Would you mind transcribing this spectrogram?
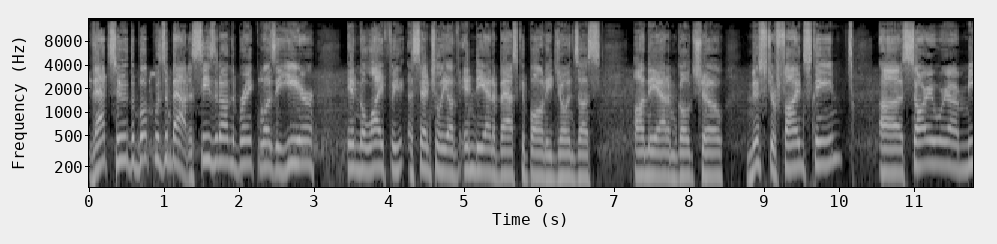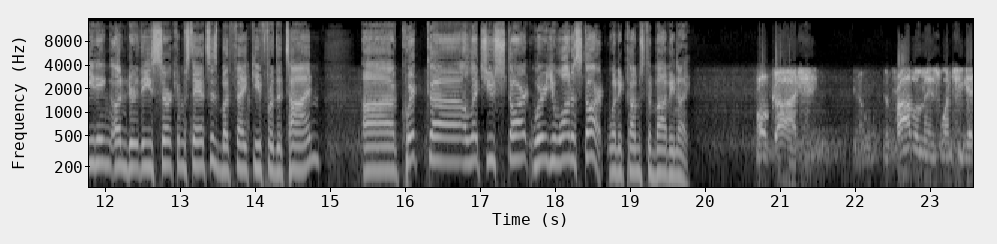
That's who the book was about. A season on the brink was a year in the life, essentially, of Indiana basketball, and he joins us on the Adam Gold Show. Mr. Feinstein, uh, sorry we are meeting under these circumstances, but thank you for the time. Uh, quick, uh, I'll let you start where you want to start when it comes to Bobby Knight. Oh, gosh. You know, the problem is once you get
